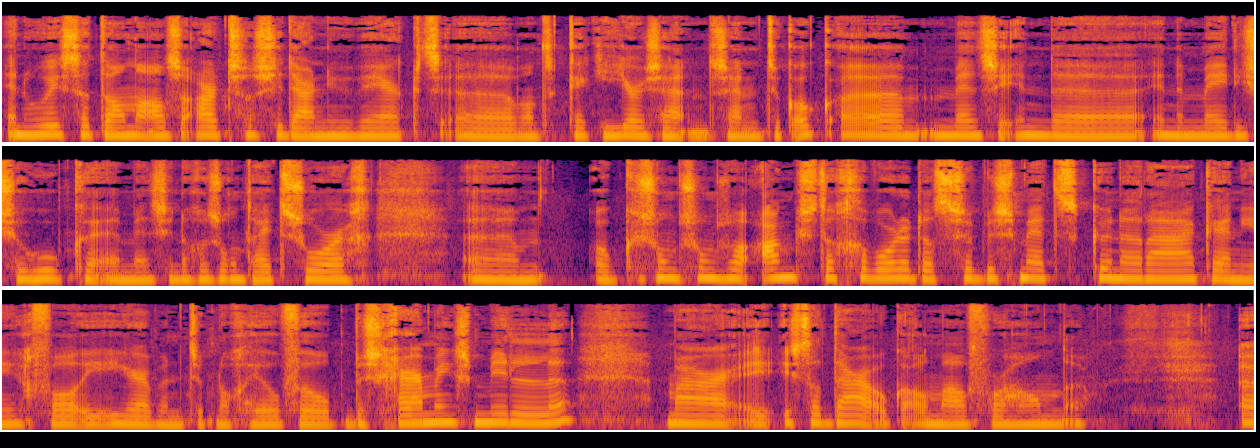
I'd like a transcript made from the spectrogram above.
en hoe is dat dan als arts als je daar nu werkt? Uh, want kijk, hier zijn, zijn natuurlijk ook uh, mensen in de, in de medische hoek en mensen in de gezondheidszorg. Um, ook soms, soms wel angstig geworden dat ze besmet kunnen raken. En in ieder geval, hier hebben we natuurlijk nog heel veel beschermingsmiddelen. Maar is dat daar ook allemaal voorhanden? Uh,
